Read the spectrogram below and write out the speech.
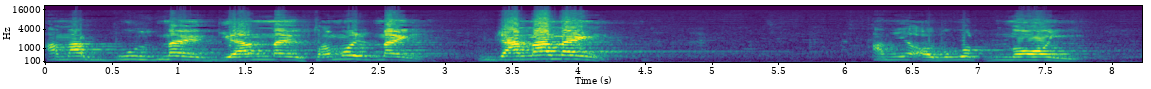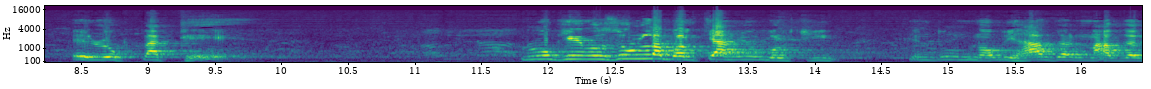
আমার বুঝ নাই, জ্ঞান নাই, সমজ নাই, জানা নাই। আমি অবগত নই। এই লোকটা খেয়ে লোকে রসুল্লাহ বলছে, আমিও বলছি, কিন্তু নবী হাজার নাজার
